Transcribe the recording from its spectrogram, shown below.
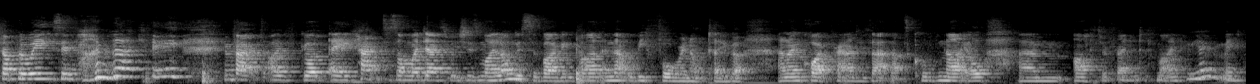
couple of weeks if I'm lucky. In fact, I've got a cactus on my desk, which is my longest surviving plant, and that will be four in October. And I'm quite proud of that. That's called Nile, um, after a friend of mine who gave me.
